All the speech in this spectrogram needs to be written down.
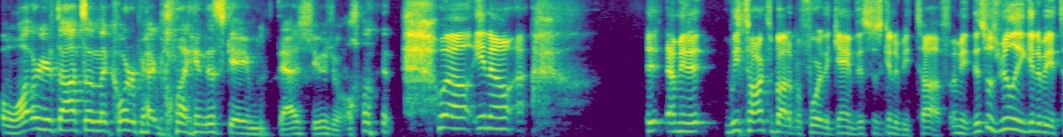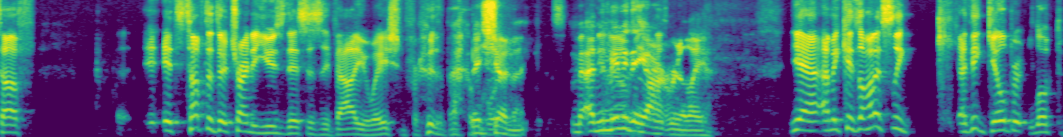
what were your thoughts on the quarterback play in this game, as usual? Well, you know, uh, it, I mean, it, we talked about it before the game. This was going to be tough. I mean, this was really going to be tough. It, it's tough that they're trying to use this as evaluation for who the backup. They shouldn't. is. I mean, maybe know, they aren't really. Yeah, I mean, because honestly, I think Gilbert looked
